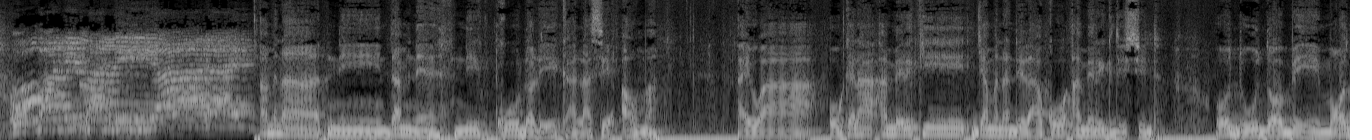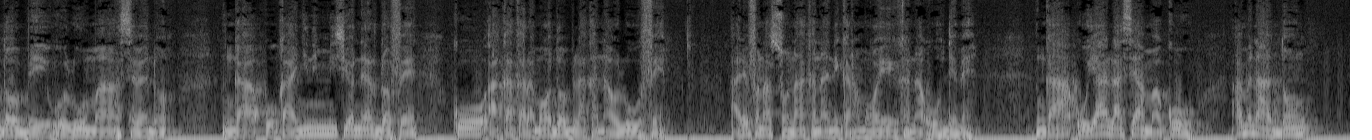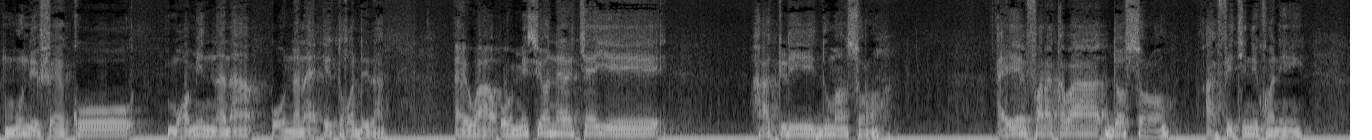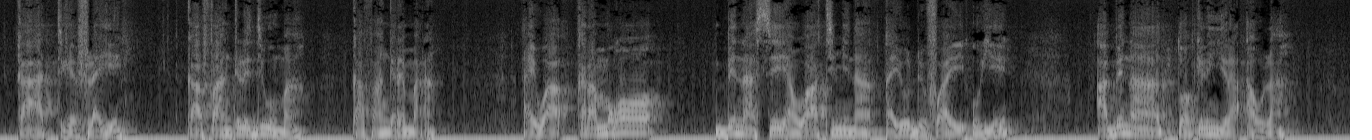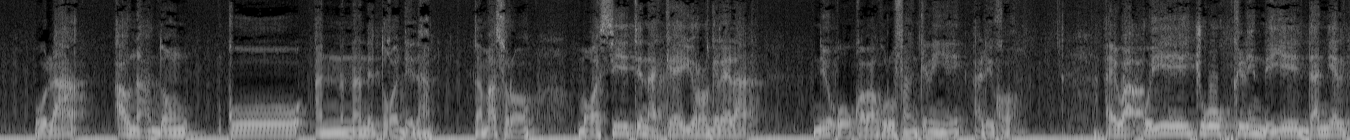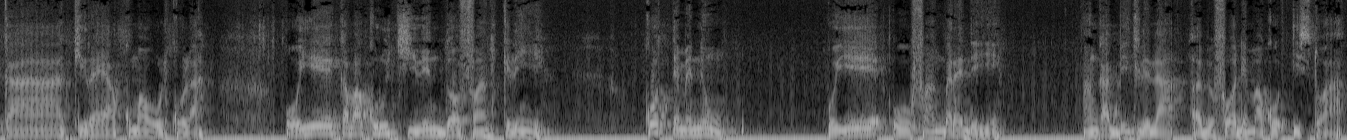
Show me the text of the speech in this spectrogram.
an bena nin daminɛ ni koo dɔ le ye k'a lase aw ma ayiwa o kɛra ameriki jamana de la ko ameriki du sud o dugu dɔw be yen mɔgɔ dɔw be yen olu ma sɛbɛ dɔn nga u ka ɲini misiyɔnɛri dɔ fɛ ko a ka karamɔgɔ dɔ bila ka na olu fɛ ale fana sɔnna ka na ni karamɔgɔ ye ka na o dɛmɛ nka u y'a lase a ma ko an bena dɔn mun de fɛ ko mɔgɔ min nana o nana e tɔgɔ de la ayiwa o misiyɔnɛri cɛ ye hakili duman sɔrɔ a ye farakaba dɔ sɔrɔ a fitinin kɔni k'a tigɛ fila ye k'a fan kelen di u ma ka fangɛrɛ mara ayiwa karamɔgɔ bɛna se yan wagati min na a y'o de fɔ a ye o ye a bɛna tɔ kelen yira aw la o la aw n'a dɔn ko a nana ne tɔgɔ de la kamasɔrɔ mɔgɔ si tɛna kɛ yɔrɔ gɛrɛ la ni o kabakuru fan kelen ye ale kɔ ayiwa o ye cogo kelen de ye daniyɛli ka kiraya kumaw ko la o ye kabakuru cilen dɔ fan kelen ye ko tɛmɛnenw o ye o fan gbɛrɛ de ye an ka bi tile la a bɛ fɔ o de ma ko histoire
